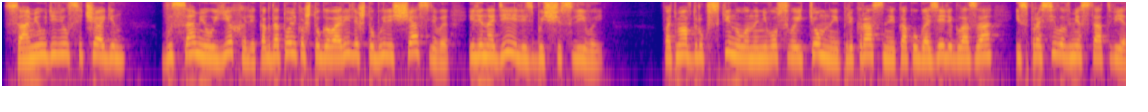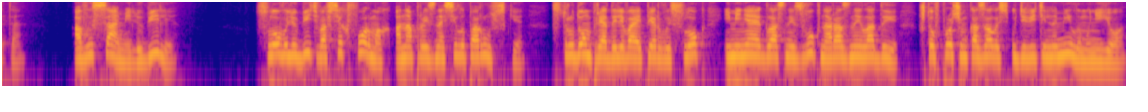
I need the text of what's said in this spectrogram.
«Сами?» — удивился Чагин. «Вы сами уехали, когда только что говорили, что были счастливы или надеялись быть счастливой». Фатьма вдруг вскинула на него свои темные, прекрасные, как у газели, глаза и спросила вместо ответа. «А вы сами любили?» Слово «любить» во всех формах она произносила по-русски, с трудом преодолевая первый слог и меняя гласный звук на разные лады, что, впрочем, казалось удивительно милым у нее.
